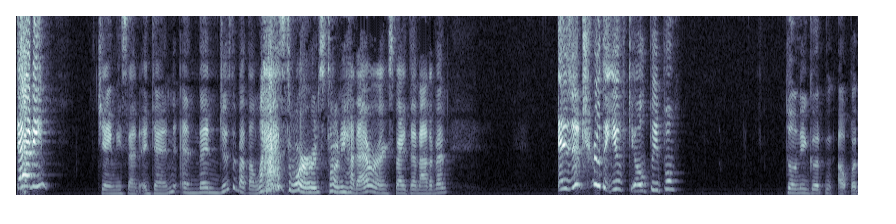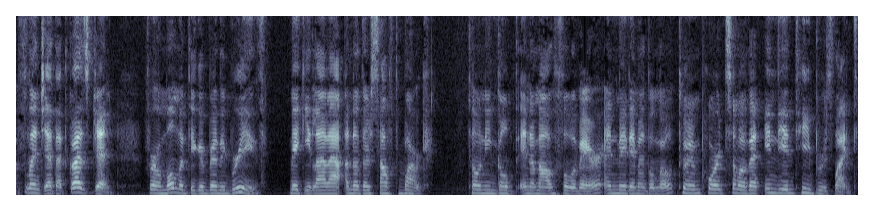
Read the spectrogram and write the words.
Daddy! Jamie said again, and then just about the last words Tony had ever expected out of him. Is it true that you've killed people? Tony couldn't help but flinch at that question. For a moment he could barely breathe. Mickey let out another soft bark. Tony gulped in a mouthful of air and made a mental note to import some of that Indian tea Bruce liked.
